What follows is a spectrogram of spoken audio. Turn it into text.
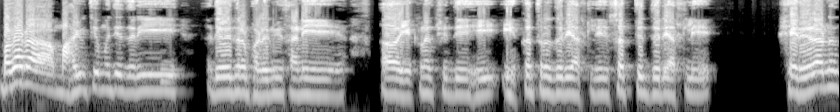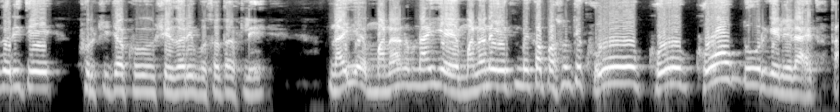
बघा ना महायुतीमध्ये जरी देवेंद्र फडणवीस आणि एकनाथ शिंदे हे एकत्र जरी असले सत्तेत जरी असले शरीरानं जरी ते खुर्चीच्या खु- शेजारी बसत असले नाहीये मनानं नाहीये मनानं एकमेकापासून ते खूप खूप खूप दूर गेलेले आहेत आता.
